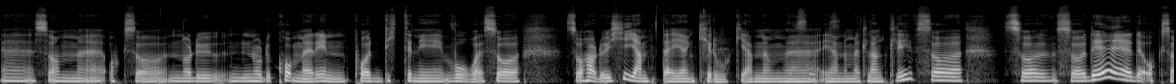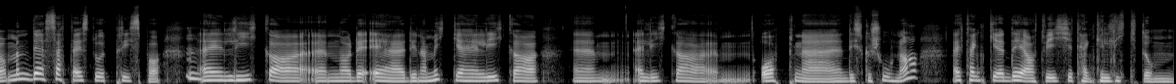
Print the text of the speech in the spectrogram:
Eh, som eh, også når du, når du, kommer inn på dette nivået, så, så har du ikke gjemt deg i en krok gjennom, eh, gjennom et langt liv. Så, så, så, det er det også. Men det setter jeg stor pris på. Mm. Jeg liker når det er dynamikk. Jeg liker jeg liker åpne diskusjoner. Jeg tenker det at vi ikke tenker likt om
